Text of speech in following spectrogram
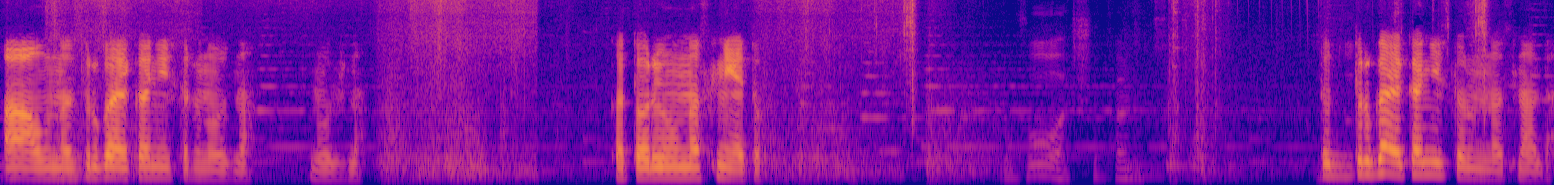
А, у нас другая канистра нужна. нужна, Которой у нас нету. Вот, шикарно. Тут другая канистра у нас надо.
